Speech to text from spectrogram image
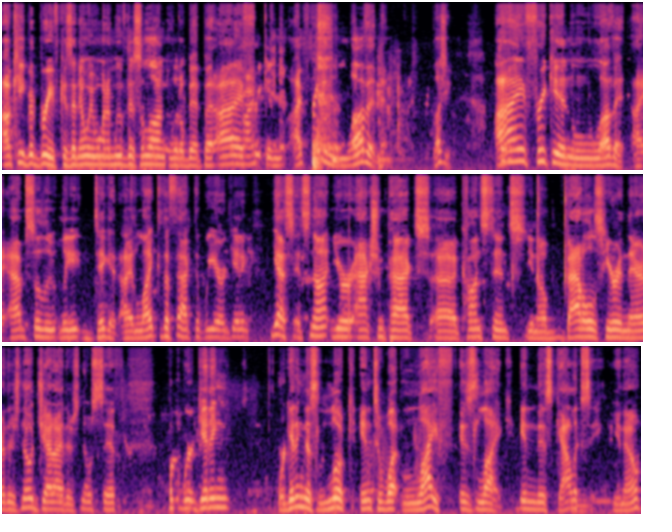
I'll keep it brief because I know we want to move this along a little bit, but I Fine. freaking I freaking love it, man. Bless you. I freaking love it. I absolutely dig it. I like the fact that we are getting yes, it's not your action-packed, uh, constant, you know, battles here and there. There's no Jedi, there's no Sith, but we're getting we're getting this look into what life is like in this galaxy. You know,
